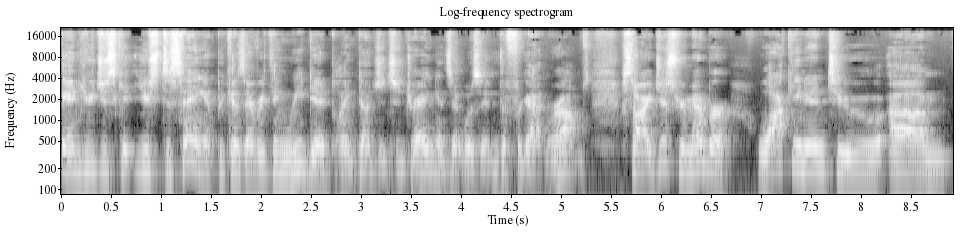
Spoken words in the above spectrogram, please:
And you just get used to saying it because everything we did playing Dungeons and Dragons, it was in the Forgotten Realms. So I just remember walking into um,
